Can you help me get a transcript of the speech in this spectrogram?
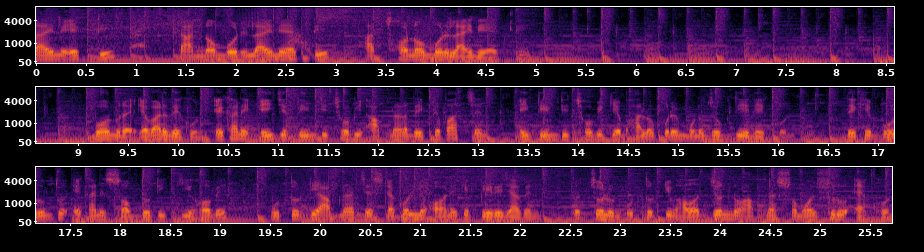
লাইনে একটি, চার নম্বর লাইনে একটি, আর ছ নম্বর লাইনে একটি। বন্ধুরা, এবারে দেখুন, এখানে এই যে তিনটি ছবি আপনারা দেখতে পাচ্ছেন, এই তিনটি ছবিকে ভালো করে মনোযোগ দিয়ে দেখুন। দেখে বলুন তো, এখানে শব্দটি কি হবে? উত্তরটি আপনারা চেষ্টা করলে অনেকে পেরে যাবেন। তো চলুন, উত্তরটি ভাবার জন্য আপনার সময় শুরু এখন।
